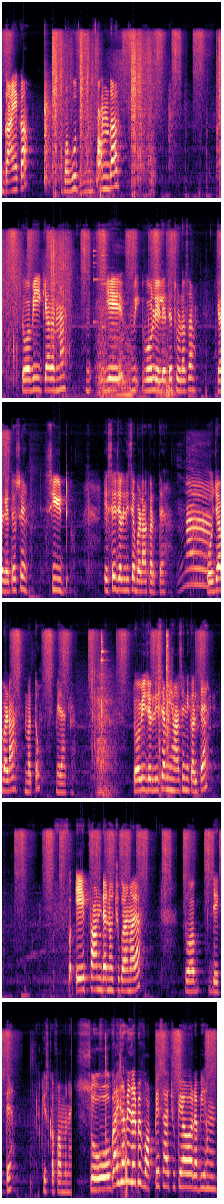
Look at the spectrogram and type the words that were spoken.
गाय का बहुत शानदार। तो अभी क्या करना, ये वो ले लेते थोड़ा सा क्या कहते हैं उसे सीट इसे जल्दी से बड़ा करते हैं। हो जा बड़ा, मत तो मेरा क्या। तो अभी जल्दी से हम यहाँ से निकलते हैं। एक फार्म डन हो चुका है हमारा। तो अब देखते हैं, किसका फार्म बनाए। सो गाइज़ हम इधर पे वापस आ चुके हैं और अभी हम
